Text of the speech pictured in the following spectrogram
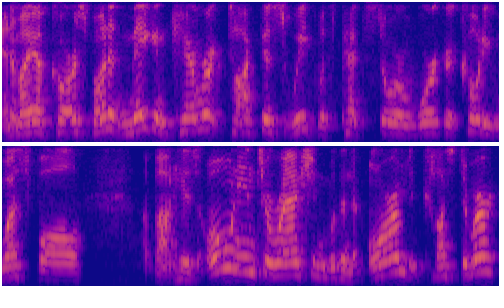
NMIF correspondent Megan Kamerick talked this week with pet store worker Cody Westfall about his own interaction with an armed customer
